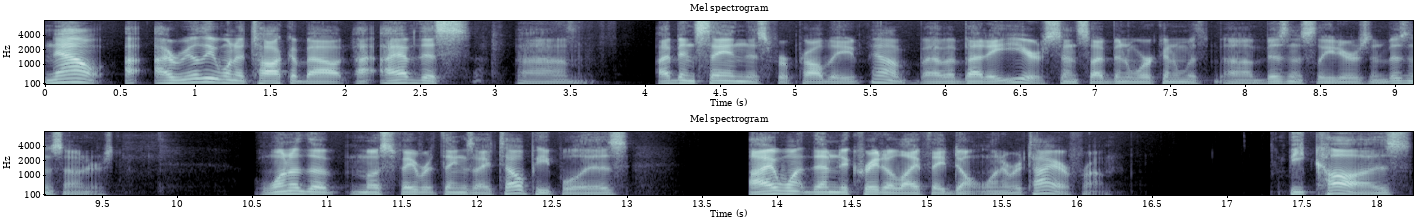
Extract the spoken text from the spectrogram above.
Now, I, really want to talk about. I, I have this. Um, I've been saying this for probably you know, about eight years since I've been working with uh, business leaders and business owners. One of the most favorite things I tell people is, I want them to create a life they don't want to retire from because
